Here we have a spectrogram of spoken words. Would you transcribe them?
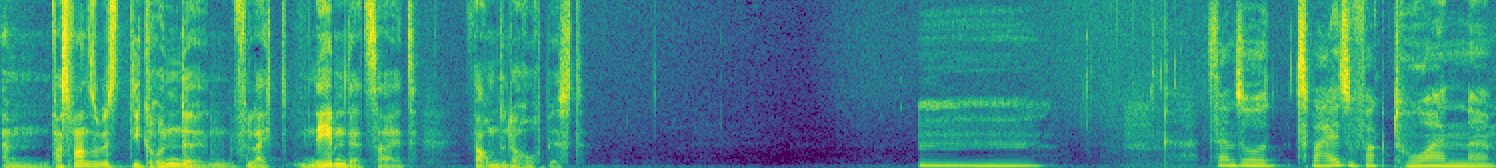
Ähm, was waren so die Gründe, vielleicht neben der Zeit, warum du da hoch bist? Mm, es sind so zwei so Faktoren.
